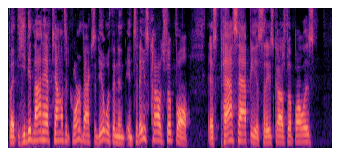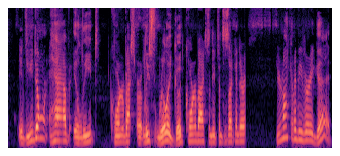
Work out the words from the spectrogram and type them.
but he did not have talented cornerbacks to deal with. And in, in today's college football, as pass happy as today's college football is, if you don't have elite cornerbacks or at least really good cornerbacks in defensive secondary, you're not going to be very good.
